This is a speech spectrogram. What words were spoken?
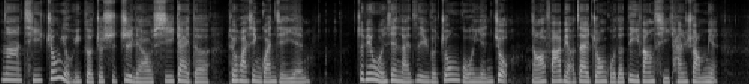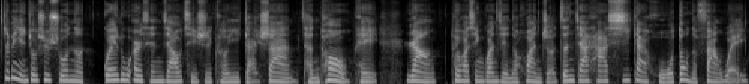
那其中有一个就是治疗膝盖的退化性关节炎。这篇文献来自于一个中国研究，然后发表在中国的地方期刊上面。这篇研究是说呢，龟鹿二仙胶其实可以改善疼痛，可以让退化性关节炎的患者增加他膝盖活动的范围，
